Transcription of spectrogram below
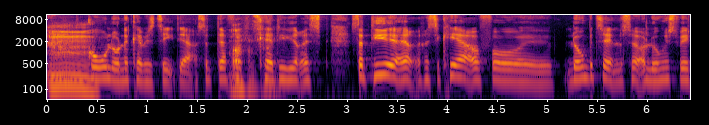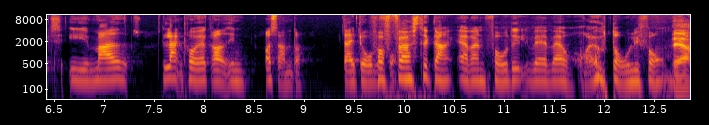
Mm. God lungekapacitet, ja. Så derfor Nå, Nå, kan de, ris- så de øh, risikerer at få øh, lungebetændelse og lungesvigt i meget langt højere grad end os andre, der er i dårlig For form. første gang er der en fordel ved at være i røvdårlig form. ja.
